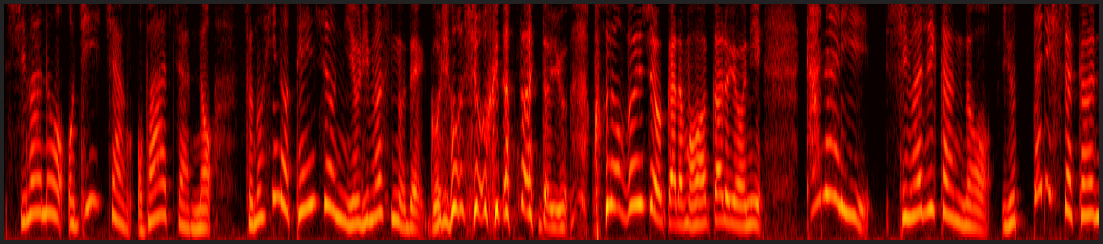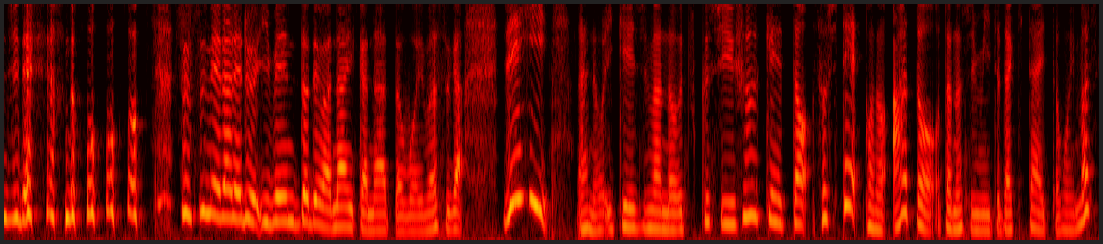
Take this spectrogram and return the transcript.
島のおじいちゃんおばあちゃんのその日のテンションによりますので、ご了承くださいという、この文章からもわかるように、かなり島時間のゆったりした感じで、あの、進められるイベントではないかなと思います。ますが、ぜひ、あの、池江島の美しい風景と、そしてこのアートをお楽しみいただきたいと思います。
